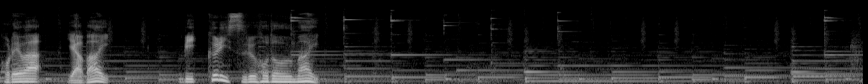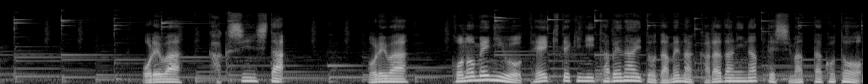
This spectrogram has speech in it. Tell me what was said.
これはやばい。びっくりするほどうまい。俺は確信した。俺はこのメニューを定期的に食べないとダメな体になってしまったことを。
